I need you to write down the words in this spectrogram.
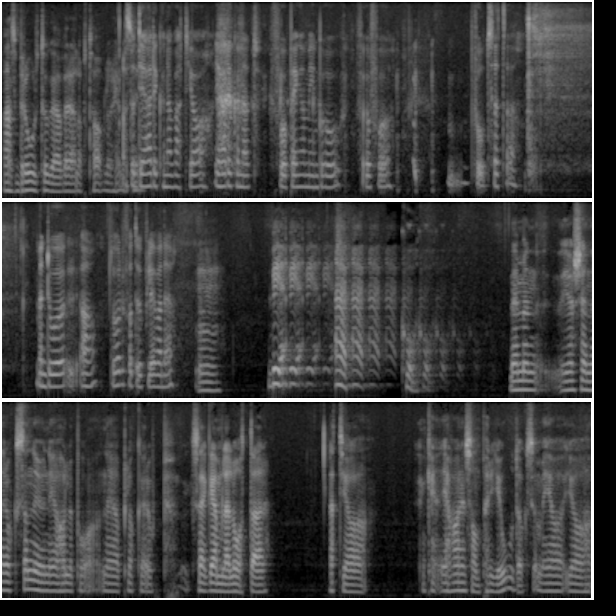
Hans bror tog över alla tavlor hela Alltså det tiden. hade kunnat varit jag. Jag hade kunnat få pengar av min bror för att få fortsätta. Men då, ja, då har du fått uppleva det. Mm. V, R, K. Nej men jag känner också nu när jag håller på. När jag plockar upp så här gamla låtar. Att jag. Jag har en sån period också. Men jag, jag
